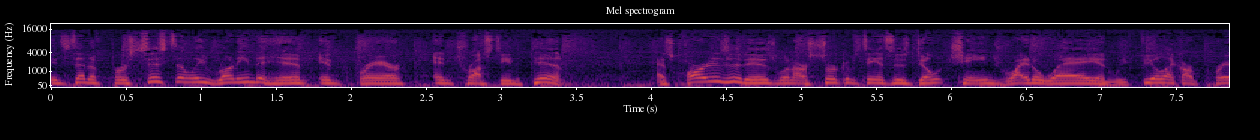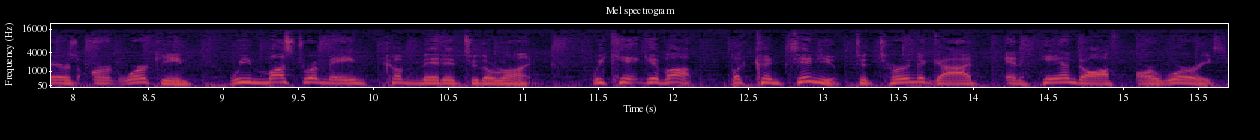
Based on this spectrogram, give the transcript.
instead of persistently running to Him in prayer and trusting Him. As hard as it is when our circumstances don't change right away and we feel like our prayers aren't working, we must remain committed to the run. We can't give up, but continue to turn to God and hand off our worries,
